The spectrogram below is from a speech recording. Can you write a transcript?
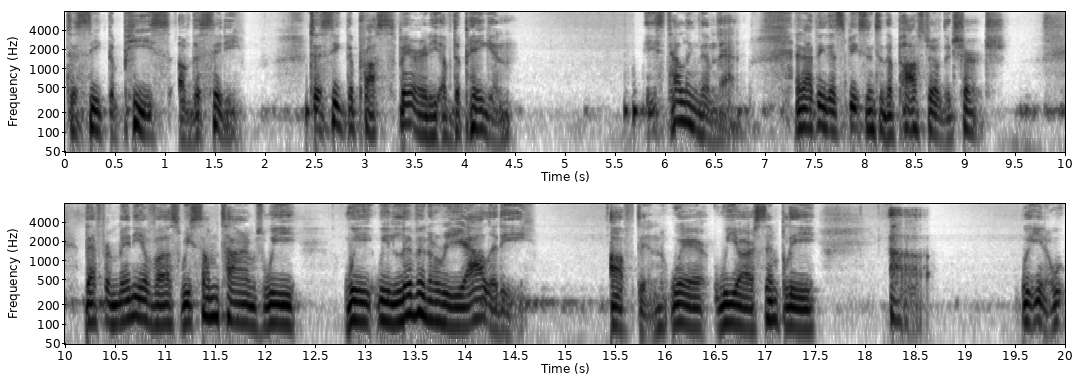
to seek the peace of the city, to seek the prosperity of the pagan. He's telling them that. And I think that speaks into the posture of the church. That for many of us, we sometimes we we we live in a reality often where we are simply uh, we, you know,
